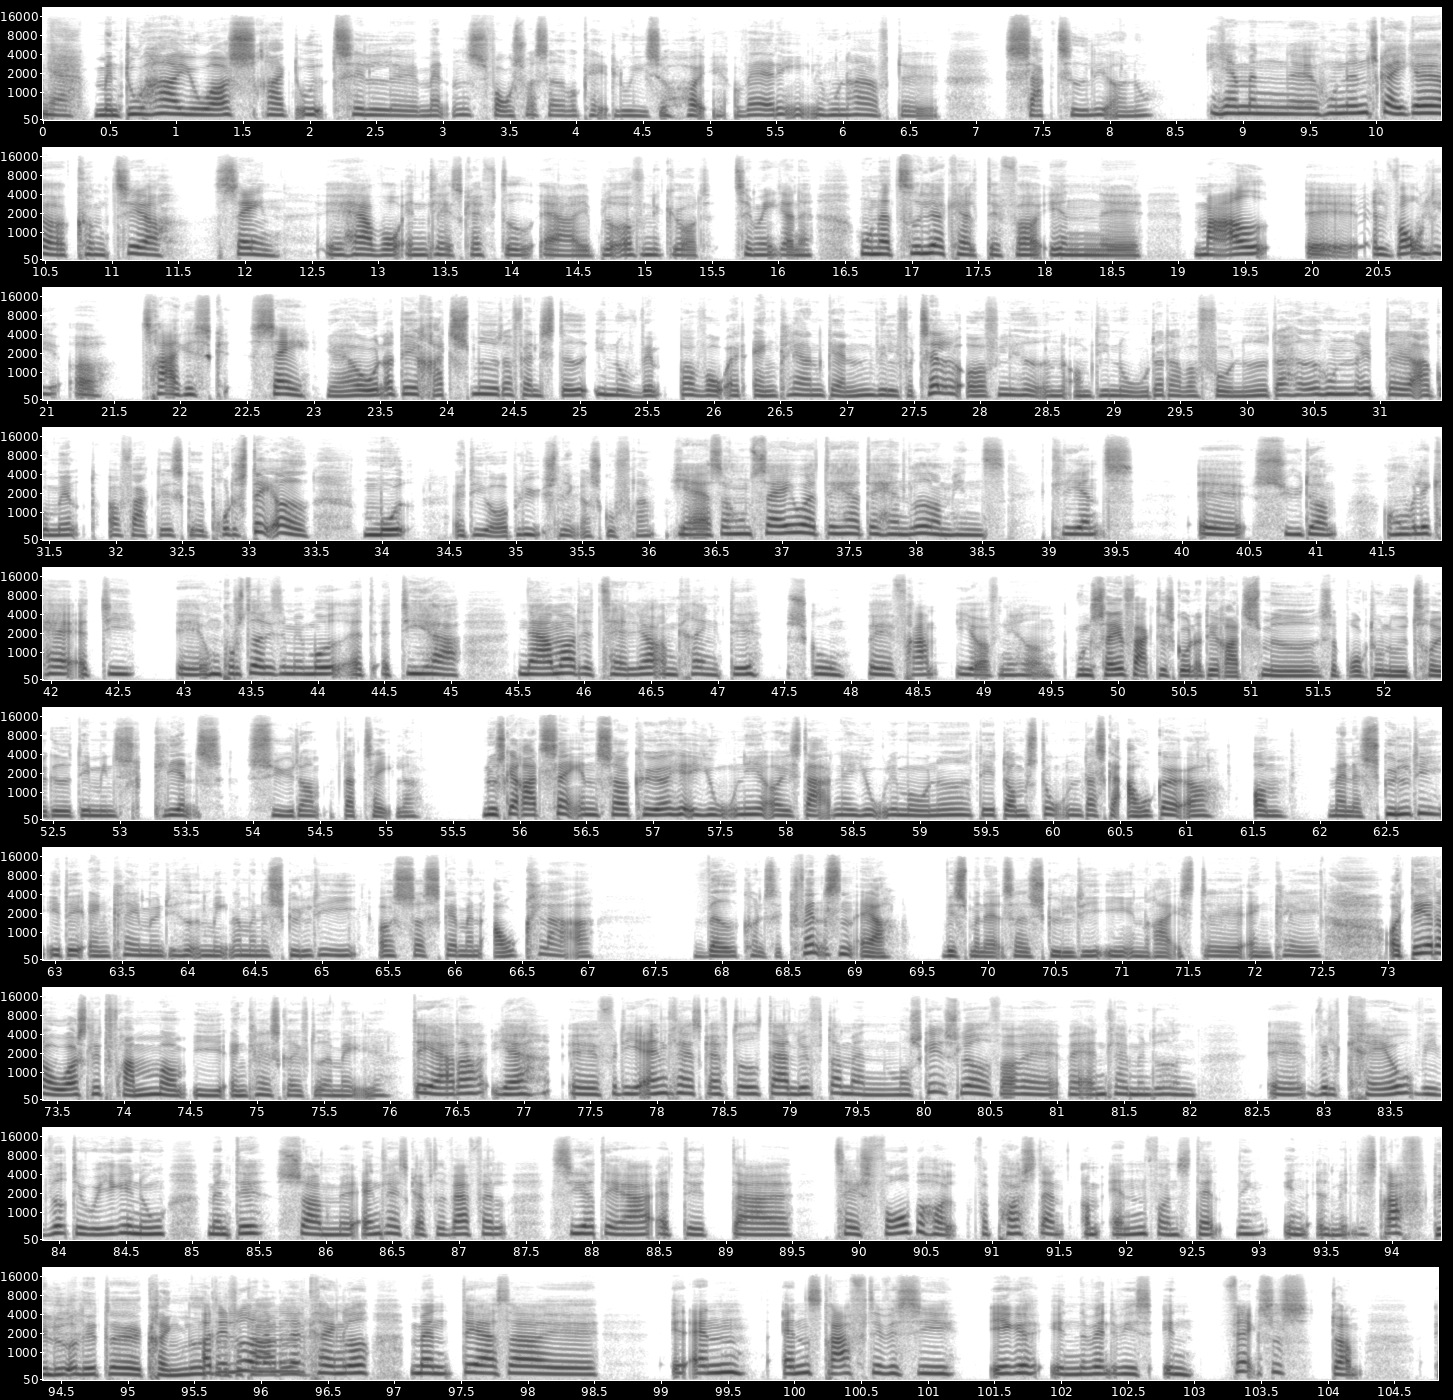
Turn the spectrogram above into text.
Ja. Men du har jo også rækket ud til øh, mandens forsvarsadvokat, Louise Høj. Og hvad er det egentlig, hun har haft øh, sagt tidligere nu? Jamen, øh, hun ønsker ikke at kommentere sagen øh, her, hvor anklageskriftet er øh, blevet offentliggjort til medierne. Hun har tidligere kaldt det for en øh, meget øh, alvorlig og tragisk sag. Ja, og under det retsmøde, der fandt sted i november, hvor at anklageren gerne ville fortælle offentligheden om de noter, der var fundet, der havde hun et øh, argument og faktisk øh, protesteret mod, at de oplysninger skulle frem. Ja, så hun sagde jo, at det her det handlede om hendes klients øh, sygdom, og hun ville ikke have, at de... Øh, hun protesterede ligesom imod, at, at de her nærmere detaljer omkring det skulle øh, frem i offentligheden. Hun sagde faktisk under det retsmøde, så brugte hun udtrykket, det er min klients sygdom, der taler. Nu skal retssagen så køre her i juni og i starten af juli måned. Det er domstolen, der skal afgøre, om man er skyldig i det, anklagemyndigheden mener, man er skyldig i, og så skal man afklare, hvad konsekvensen er, hvis man altså er skyldig i en rejst øh, anklage. Og det er der jo også lidt fremme om i anklageskriftet, Amalie. Det er der, ja. Øh, fordi i anklageskriftet, der løfter man måske sløret for, hvad, hvad anklagemyndigheden øh, vil kræve. Vi ved det jo ikke endnu, men det, som øh, anklageskriftet i hvert fald siger, det er, at øh, der tages forbehold for påstand om anden foranstaltning end almindelig straf. Det lyder lidt øh, kringlet. Og det lyder nemlig det? lidt kringlet, men det er så øh, et anden, anden straf, det vil sige ikke en, nødvendigvis en fængselsdom.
